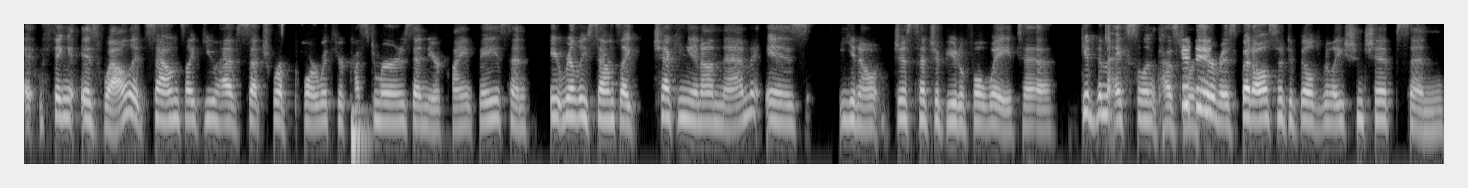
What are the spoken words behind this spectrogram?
uh, thing as well. It sounds like you have such rapport with your customers and your client base. And it really sounds like checking in on them is, you know, just such a beautiful way to give them excellent customer service, but also to build relationships and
